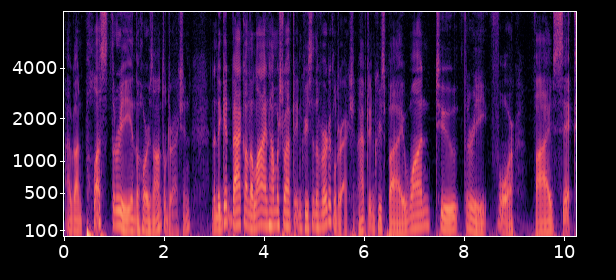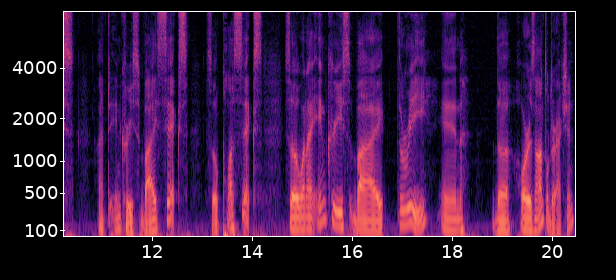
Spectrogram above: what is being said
I've gone plus 3 in the horizontal direction. Then to get back on the line, how much do I have to increase in the vertical direction? I have to increase by 1, 2, 3, 4, 5, 6. I have to increase by 6. So plus 6. So when I increase by 3 in the horizontal direction,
